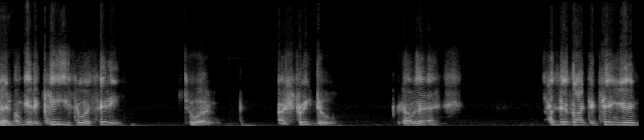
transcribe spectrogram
They Mm, don't get the keys to a city to a a street dude. You know what I'm saying? I just like continuing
